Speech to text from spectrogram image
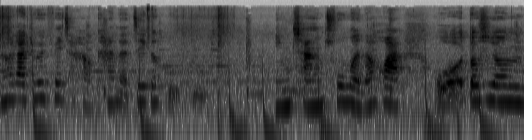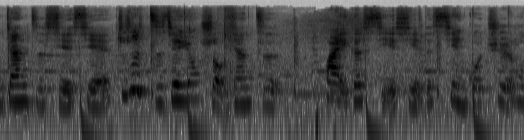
然后它就会非常好看的这个弧度。平常出门的话，我都是用这样子斜斜，就是直接用手这样子画一个斜斜的线过去，然后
